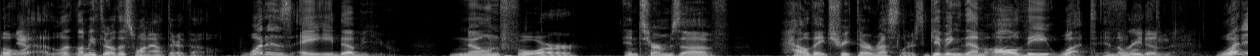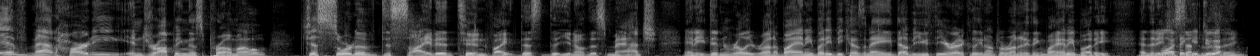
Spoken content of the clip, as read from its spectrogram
Oh, Yeah. Let, let me throw this one out there, though. What is AEW known for in terms of how they treat their wrestlers? Giving them all the what in the freedom. world? What if Matt Hardy, in dropping this promo, just sort of decided to invite this, the, you know, this match, and he didn't really run it by anybody because in AEW, theoretically, you don't have to run anything by anybody, and then he Well, I just think you sent do. the Have, thing.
